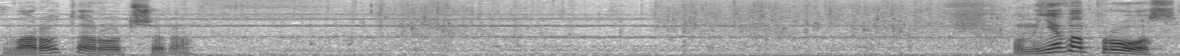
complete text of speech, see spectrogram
Ворота Ротшера. У меня вопрос.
